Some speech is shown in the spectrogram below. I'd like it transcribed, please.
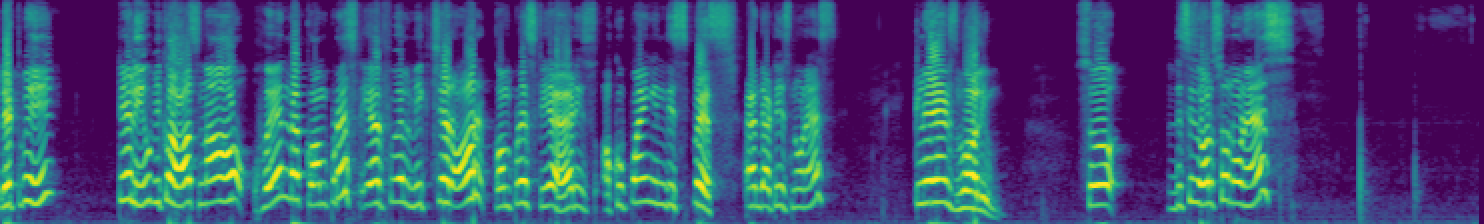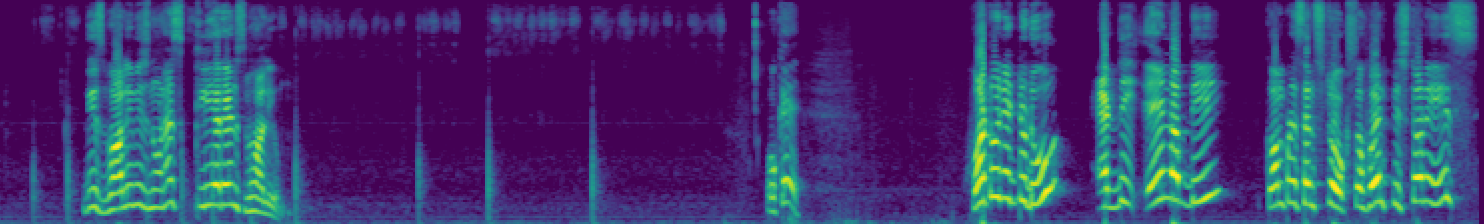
Let me tell you because now when the compressed air fuel mixture or compressed air is occupying in this space and that is known as clearance volume. So, this is also known as this volume is known as clearance volume. Okay. What we need to do at the end of the compression stroke. So, when piston is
